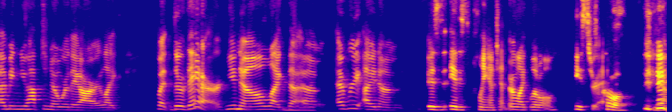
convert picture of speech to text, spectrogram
i mean you have to know where they are like but they're there you know like the mm-hmm. um, every item is it is planted they're like little Easter eggs. Cool. Yeah.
